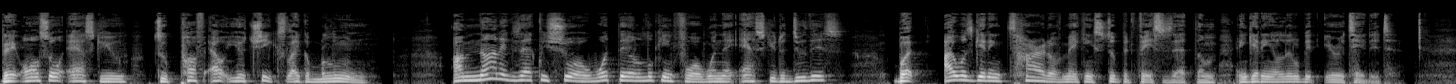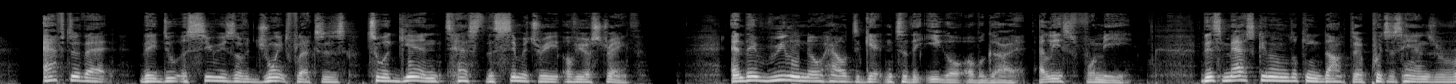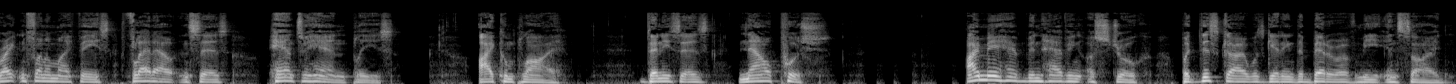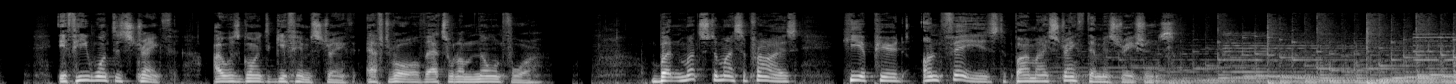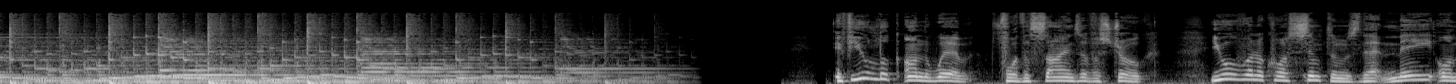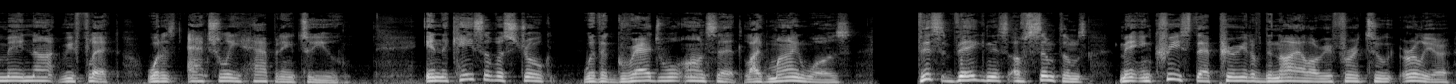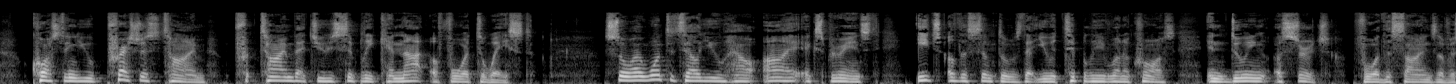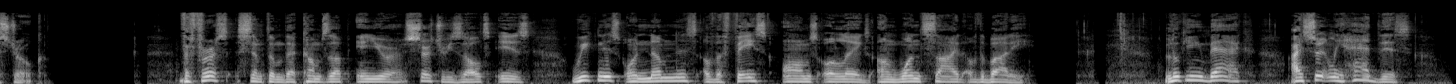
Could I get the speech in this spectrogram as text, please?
They also ask you to puff out your cheeks like a balloon. I'm not exactly sure what they're looking for when they ask you to do this, but I was getting tired of making stupid faces at them and getting a little bit irritated. After that, they do a series of joint flexes to again test the symmetry of your strength. And they really know how to get into the ego of a guy, at least for me. This masculine looking doctor puts his hands right in front of my face, flat out, and says, Hand to hand, please. I comply. Then he says, Now push. I may have been having a stroke, but this guy was getting the better of me inside. If he wanted strength, I was going to give him strength. After all, that's what I'm known for. But much to my surprise, he appeared unfazed by my strength demonstrations. If you look on the web for the signs of a stroke, you will run across symptoms that may or may not reflect what is actually happening to you. In the case of a stroke with a gradual onset like mine was, this vagueness of symptoms may increase that period of denial I referred to earlier, costing you precious time, pr- time that you simply cannot afford to waste. So I want to tell you how I experienced each of the symptoms that you would typically run across in doing a search for the signs of a stroke. The first symptom that comes up in your search results is weakness or numbness of the face, arms, or legs on one side of the body. Looking back, I certainly had this,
